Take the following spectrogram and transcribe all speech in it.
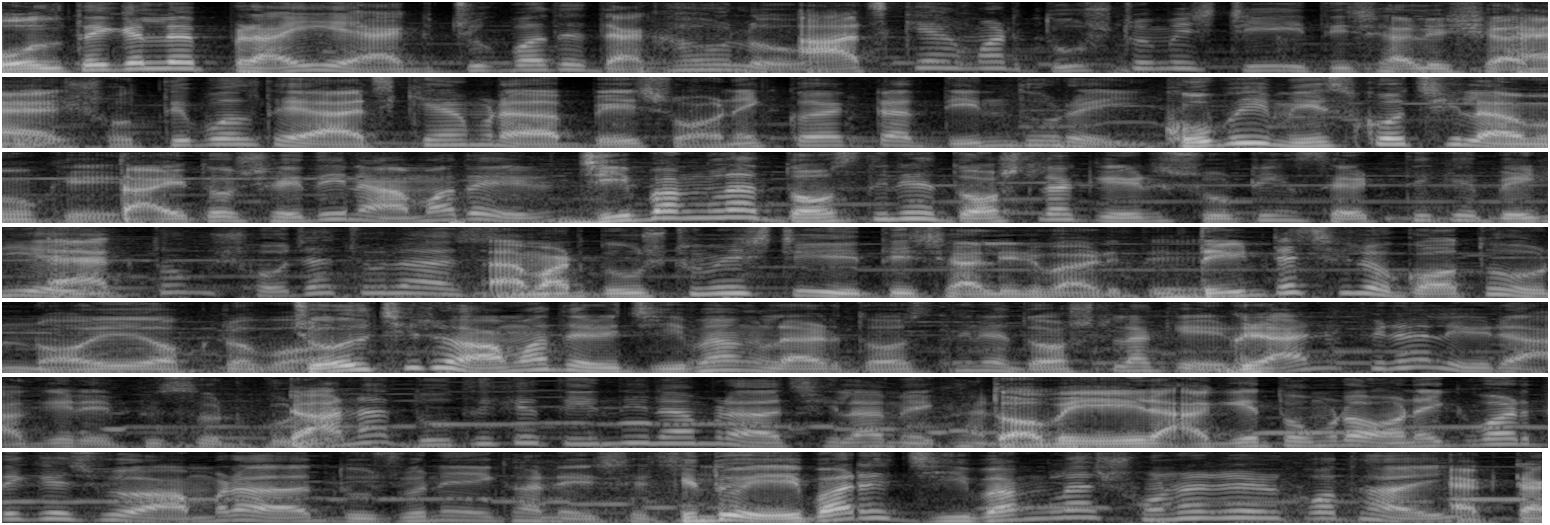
বলতে গেলে প্রায় এক যুগ বাদে দেখা হলো আজকে আমার দুষ্টু মিষ্টি ইতিশালীর সাথে। হ্যাঁ। সত্যি বলতে আজকে আমরা বেশ অনেক কয়েকটা দিন ধরেই খুবই মিস করছিলাম ওকে। তাই তো সেদিন আমাদের জি বাংলা দশ দিনে দশ লাখের শুটিং সেট থেকে বেরিয়ে একদম সোজা চলে আসে আমার দুষ্টু মিষ্টি ইতিশালীর বাড়িতে। দিনটা ছিল গত নয় অক্টোবর। চলছিল আমাদের জি বাংলার দশ দিনে দশ লাখের গ্র্যান্ড ফিনালের আগের এপিসোড টানা দু থেকে তিন দিন আমরা ছিলাম এখানে। তবে এর আগে তোমরা অনেকবার দেখেছ আমরা দুজনে এখানে এসেছি। কিন্তু এবারে জি বাংলা সোনারের কথাই একটা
